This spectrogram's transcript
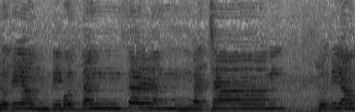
द्वितीयं बुद्धं शरणं गच्छामि। द्वितीयं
